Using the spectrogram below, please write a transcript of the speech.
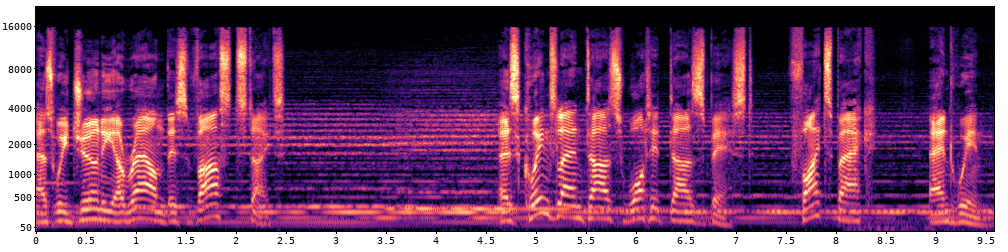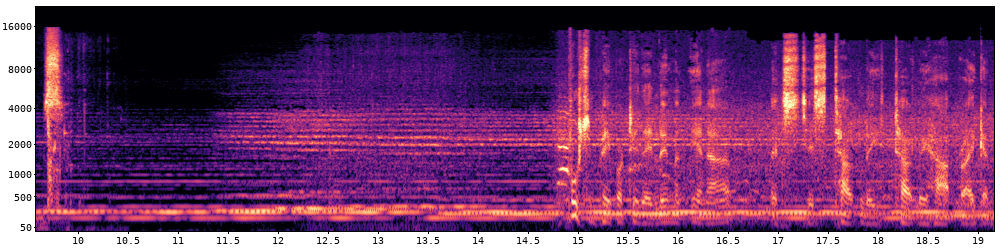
as we journey around this vast state. As Queensland does what it does best fights back and wins. Pushing people to their limit, you know, it's just totally, totally heartbreaking.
